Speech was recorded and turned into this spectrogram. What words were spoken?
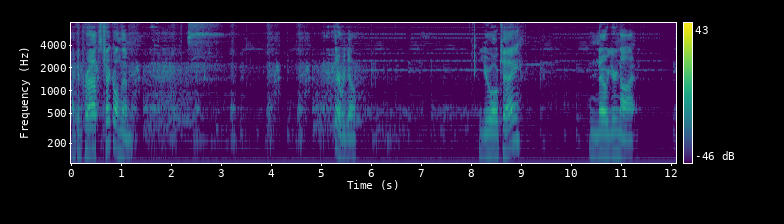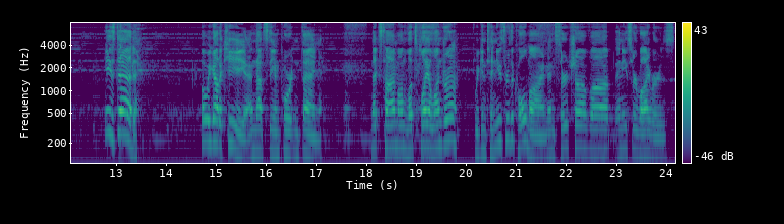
I could perhaps check on them. There we go. You okay? No, you're not. He's dead! But we got a key, and that's the important thing. Next time on Let's Play Alundra, we continue through the coal mine in search of uh, any survivors,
